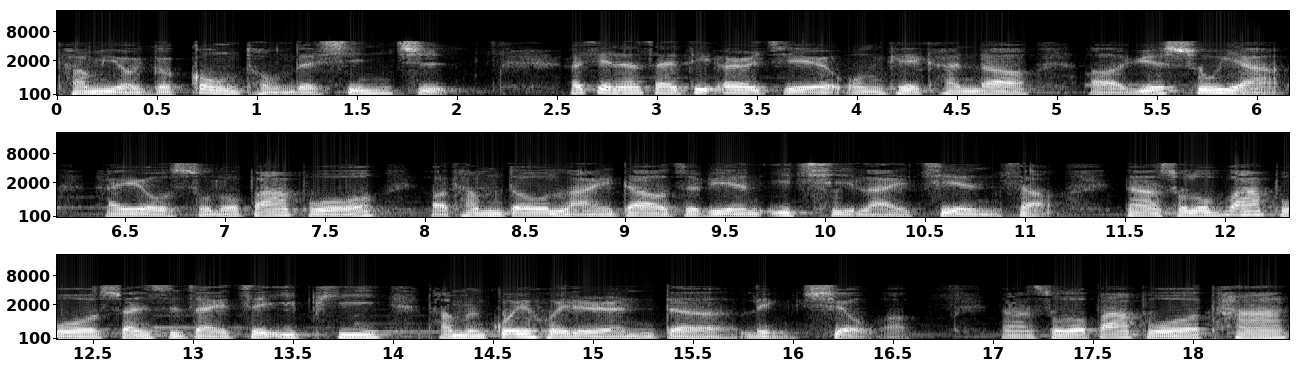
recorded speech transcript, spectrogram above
他们有一个共同的心智。而且呢，在第二节我们可以看到，呃，约书亚还有所罗巴伯，啊，他们都来到这边一起来建造。那所罗巴伯算是在这一批他们归回的人的领袖啊。那所罗巴伯他，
